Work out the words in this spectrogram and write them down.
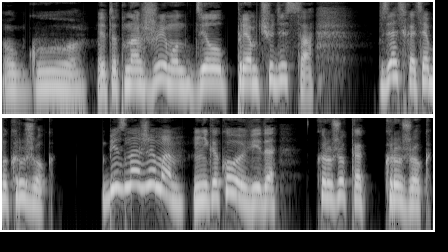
Ого, этот нажим, он делал прям чудеса. Взять хотя бы кружок. Без нажима никакого вида – Кружок как кружок,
